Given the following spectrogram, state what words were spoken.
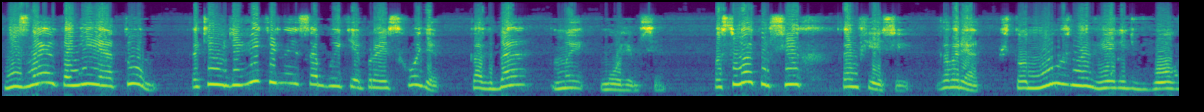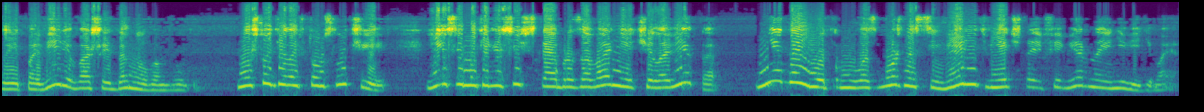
Не знают они и о том, какие удивительные события происходят, когда мы молимся. Постулаты всех конфессий говорят, что нужно верить в Бога и по вере вашей дано вам будет. Но что делать в том случае, если материалистическое образование человека не дает ему возможности верить в нечто эфемерное и невидимое?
